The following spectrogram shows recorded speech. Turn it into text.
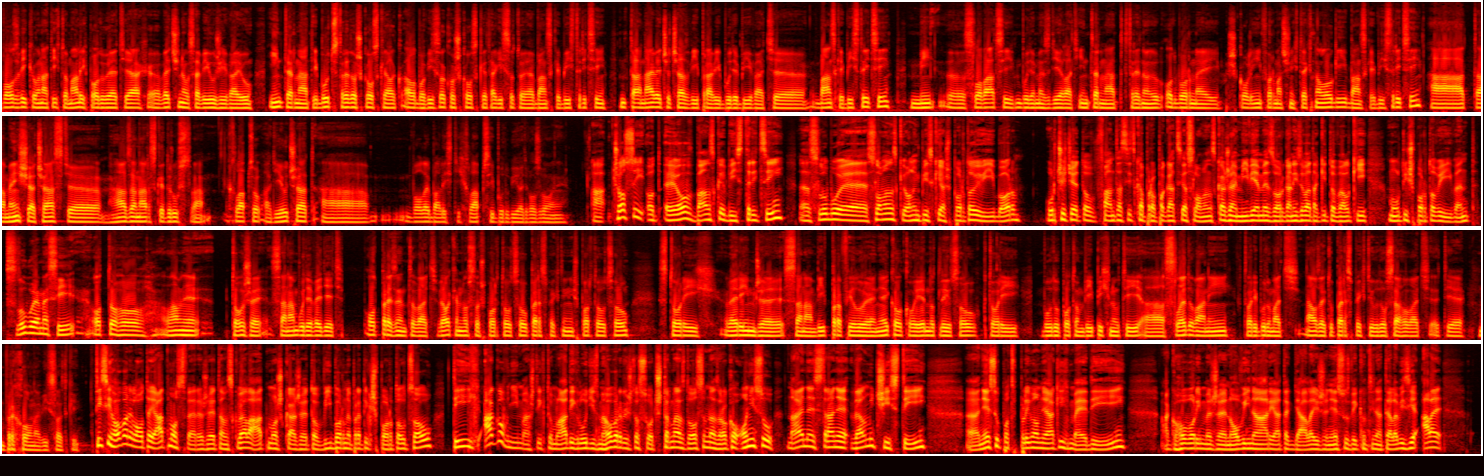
bol zvykov na týchto malých podujatiach. Väčšinou sa využívajú internáty, buď stredoškolské alebo vysokoškolské, takisto to je aj v Banskej Bystrici. Tá najväčšia časť výpravy bude bývať e, v Banskej Bystrici. My, e, Slováci, budeme zdieľať internát strednej odbornej školy informačných technológií v Banskej Bystrici a tá menšia časť e, hádzanárske družstva chlapcov a dievčat a volebalisti chlapci budú bývať vo zvolenie. A čo si od EO v Banskej Bystrici e, slubuje Slovenský olimpijský a športový výbor? Určite je to fantastická propagácia Slovenska, že aj my vieme zorganizovať takýto veľký multišportový event. Slubujeme si od toho hlavne to, že sa nám bude vedieť odprezentovať veľké množstvo športovcov, perspektívnych športovcov, z ktorých verím, že sa nám vyprofiluje niekoľko jednotlivcov, ktorí budú potom vypichnutí a sledovaní, ktorí budú mať naozaj tú perspektívu dosahovať tie vrcholné výsledky. Ty si hovoril o tej atmosfére, že je tam skvelá atmoška, že je to výborné pre tých športovcov. Ty ich ako vnímaš, týchto mladých ľudí? Sme hovorili, že to sú od 14 do 18 rokov. Oni sú na jednej strane veľmi čistí, e, nie sú pod vplyvom nejakých médií, ak hovoríme, že novinári a tak ďalej, že nie sú zvyknutí na televízie, ale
